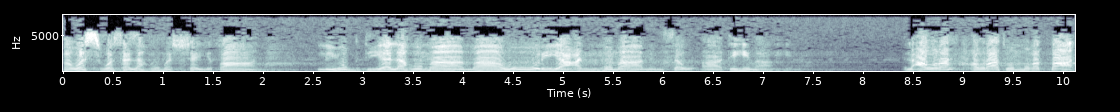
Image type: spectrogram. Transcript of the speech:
فوسوس لهما الشيطان ليبدي لهما ما وري عنهما من سوآتهما. العورة عوراتهم مغطاة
